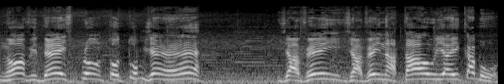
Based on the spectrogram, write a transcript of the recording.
9, 10, pronto, outubro já é. Já vem, já vem Natal e aí acabou.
